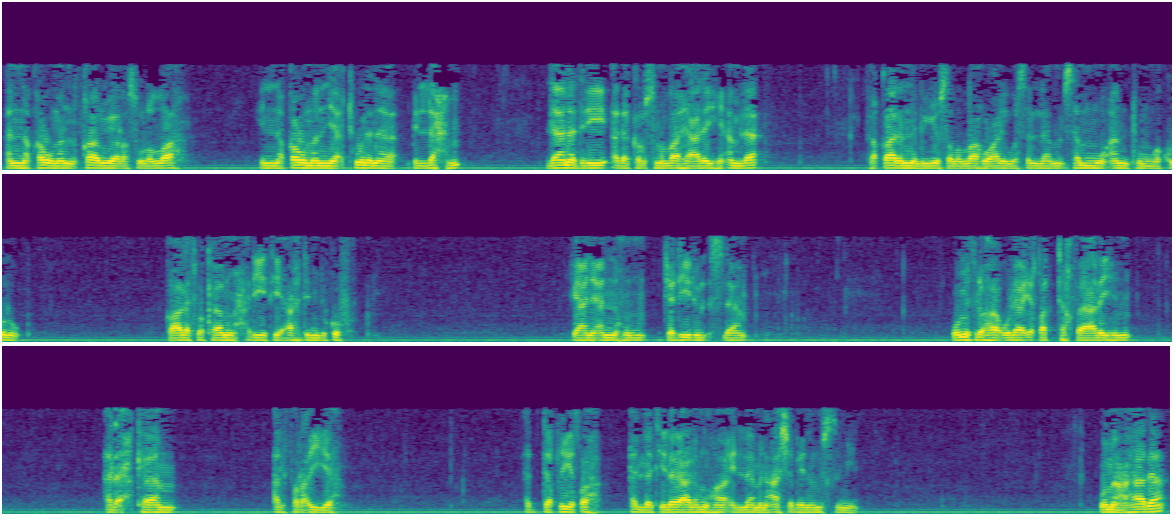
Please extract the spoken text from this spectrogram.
أن قوما قالوا يا رسول الله إن قوما يأتوننا باللحم لا ندري أذكر اسم الله عليه أم لا. فقال النبي صلى الله عليه وسلم سموا أنتم وكلوا. قالت وكانوا حديث عهد بكفر. يعني أنهم جديد الإسلام ومثل هؤلاء قد تخفى عليهم الأحكام الفرعية الدقيقة التي لا يعلمها إلا من عاش بين المسلمين. ومع هذا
